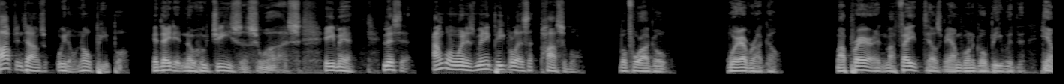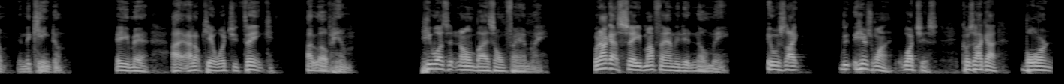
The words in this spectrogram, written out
Oftentimes we don't know people and they didn't know who Jesus was. Amen. Listen, I'm going to win as many people as possible before I go wherever I go. My prayer and my faith tells me I'm going to go be with him in the kingdom. Amen. I, I don't care what you think. I love him. He wasn't known by his own family. When I got saved, my family didn't know me. It was like, here's why. Watch this. Because I got born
